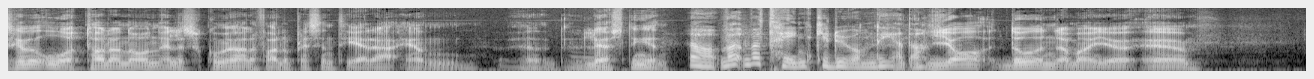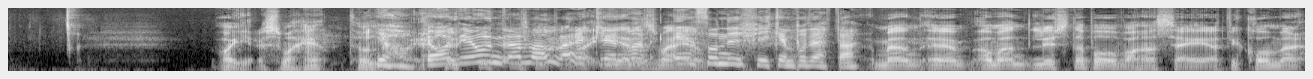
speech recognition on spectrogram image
ska vi åtala någon eller så kommer vi i alla fall att presentera en, en lösningen. ja. Vad, vad tänker du om det då? Ja, då undrar man ju, eh, vad är det som har hänt? Ja, ja, det undrar man verkligen. är Man är så nyfiken på detta. Men eh, om man lyssnar på vad han säger, att vi kommer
